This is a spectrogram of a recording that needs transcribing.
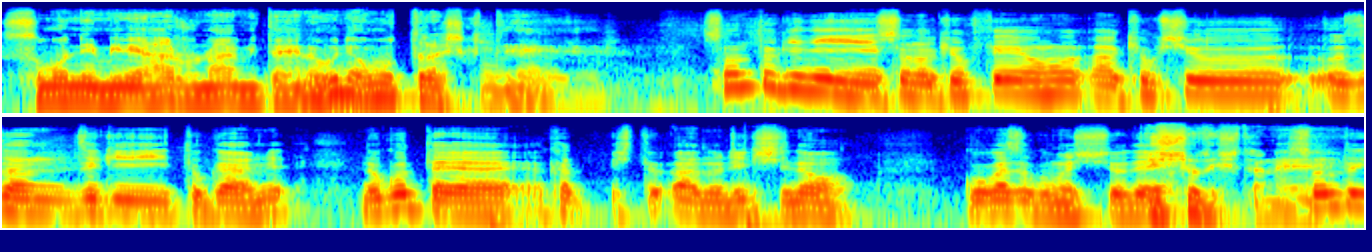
相撲に未練あるな」みたいなふうに思ったらしくて、うん、その時にその極天あ極州山関とか残った人あの力士のご家族も一緒で一緒でしたね。その時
